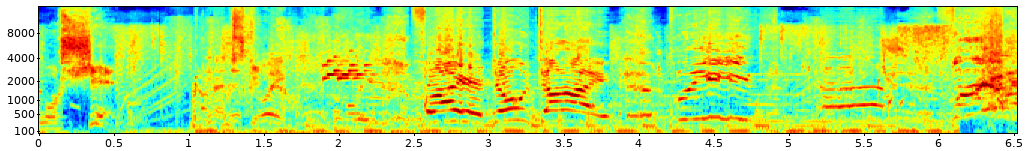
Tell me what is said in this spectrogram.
Well, shit. Now just wait. Fire! Don't die! Please! Fire!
